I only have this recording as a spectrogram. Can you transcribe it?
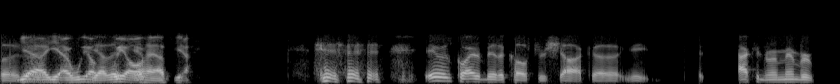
But yeah, uh, yeah, we all yeah, we all have. Yeah. it was quite a bit of culture shock. Uh, I can remember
